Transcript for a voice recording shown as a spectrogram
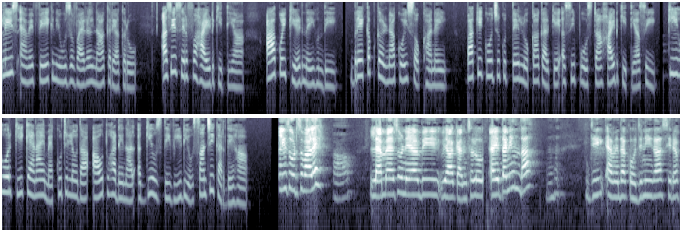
ਪਲੀਜ਼ ਐਵੇਂ ਫੇਕ ਨਿਊਜ਼ ਵਾਇਰਲ ਨਾ ਕਰਿਆ ਕਰੋ। ਅਸੀਂ ਸਿਰਫ ਹਾਈਡ ਕੀਤੀਆਂ। ਆ ਕੋਈ ਖੇਡ ਨਹੀਂ ਹੁੰਦੀ। ਬ੍ਰੇਕਅਪ ਕਰਨਾ ਕੋਈ ਸੌਖਾ ਨਹੀਂ। ਬਾਕੀ ਕੁਝ ਕੁੱਤੇ ਲੋਕਾਂ ਕਰਕੇ ਅਸੀਂ ਪੋਸਟਾਂ ਹਾਈਡ ਕੀਤੀਆਂ ਸੀ। ਕੀ ਹੋਰ ਕੀ ਕਹਿਣਾ ਹੈ ਮੈਕੂ ਢਿੱਲੋਂ ਦਾ? ਆਓ ਤੁਹਾਡੇ ਨਾਲ ਅੱਗੇ ਉਸ ਦੀ ਵੀਡੀਓ ਸਾਂਝੀ ਕਰਦੇ ਹਾਂ। ਲਈ ਸੂਟ ਸਵਾਲੇ? ਹਾਂ। ਲੈ ਮੈਂ ਸੁਣਿਆ ਵੀ ਵਿਆਹ ਕੈਨਸਲ ਹੋ ਐਂ ਤਾਂ ਨਹੀਂ ਹੁੰਦਾ? ਜੀ ਐਵੇਂ ਦਾ ਕੁਝ ਨਹੀਂਗਾ ਸਿਰਫ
